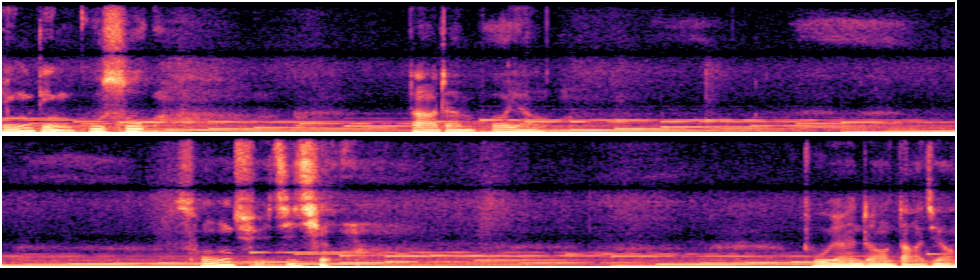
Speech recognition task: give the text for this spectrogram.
平定姑苏，大战鄱阳，重取吉庆。朱元璋大将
